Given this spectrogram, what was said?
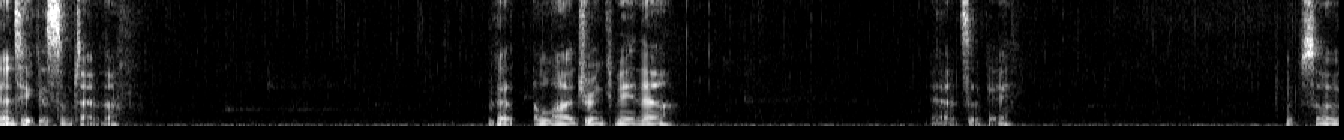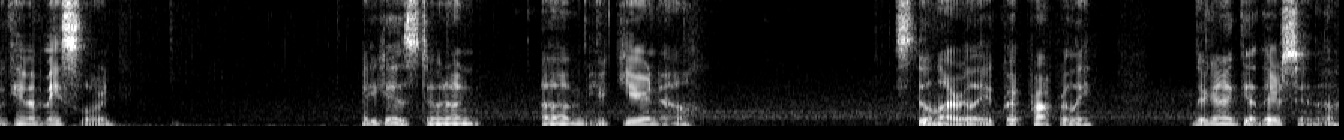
Gonna take us some time though. We've got a lot of drink made now. Yeah, it's okay. Oops, someone became a mace lord. How you guys doing on um your gear now? Still not really equipped properly. They're gonna get there soon though.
